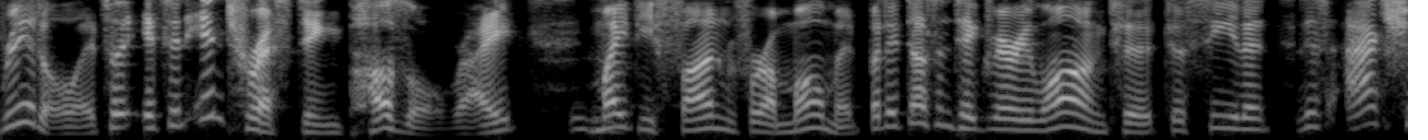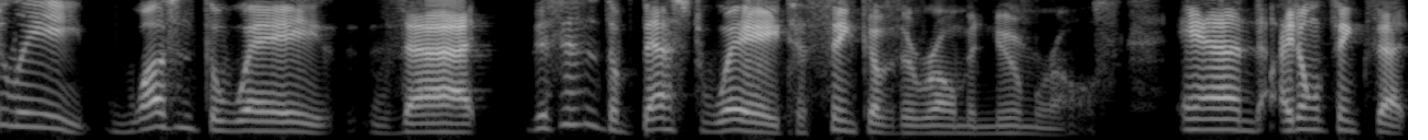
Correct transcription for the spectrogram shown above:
riddle. It's a it's an interesting puzzle, right? Mhm. Might be fun for a moment, but it doesn't take very long to to see that this actually wasn't the way that this isn't the best way to think of the Roman numerals. And I don't think that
